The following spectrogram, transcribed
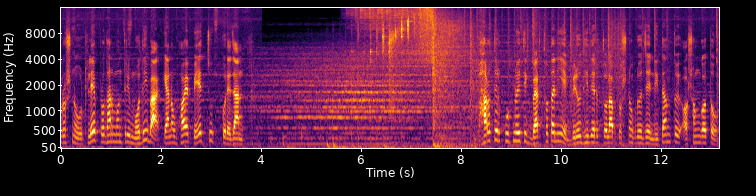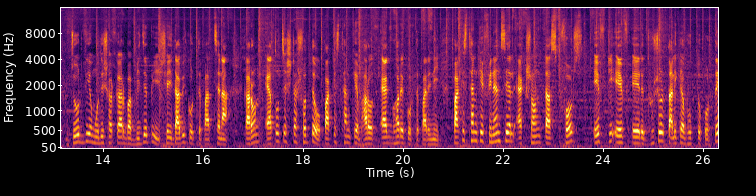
প্রশ্ন উঠলে প্রধানমন্ত্রী মোদি বা কেন ভয় পেয়ে চুপ করে যান? ভারতের কূটনৈতিক ব্যর্থতা নিয়ে বিরোধীদের তোলা প্রশ্নগুলো যে নিতান্তই অসঙ্গত, জোর দিয়ে মোদী সরকার বা বিজেপি সেই দাবি করতে পারছে না। কারণ এত চেষ্টা সত্ত্বেও পাকিস্তানকে ভারত একঘরে করতে পারেনি। পাকিস্তানকে financial action task force, FTF এর ধূসর তালিকাভুক্ত করতে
